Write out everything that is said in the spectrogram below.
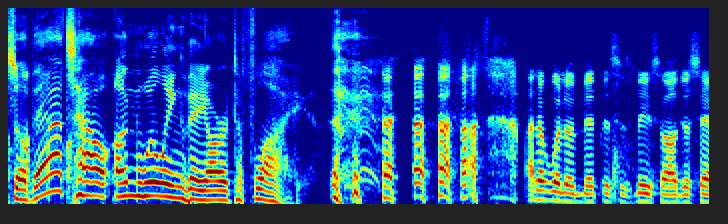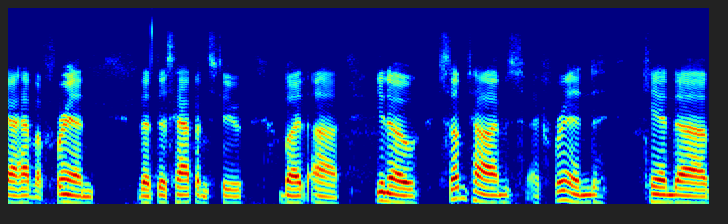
So that's how unwilling they are to fly. I don't want to admit this is me, so I'll just say I have a friend that this happens to. But, uh, you know, sometimes a friend can, uh,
